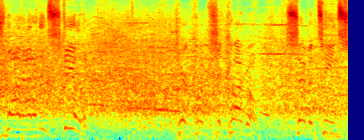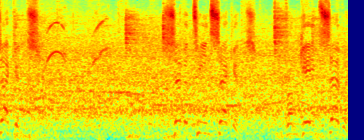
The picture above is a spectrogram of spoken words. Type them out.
swat at it and steal it. Here comes Chicago. 17 seconds. 17 seconds from game seven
